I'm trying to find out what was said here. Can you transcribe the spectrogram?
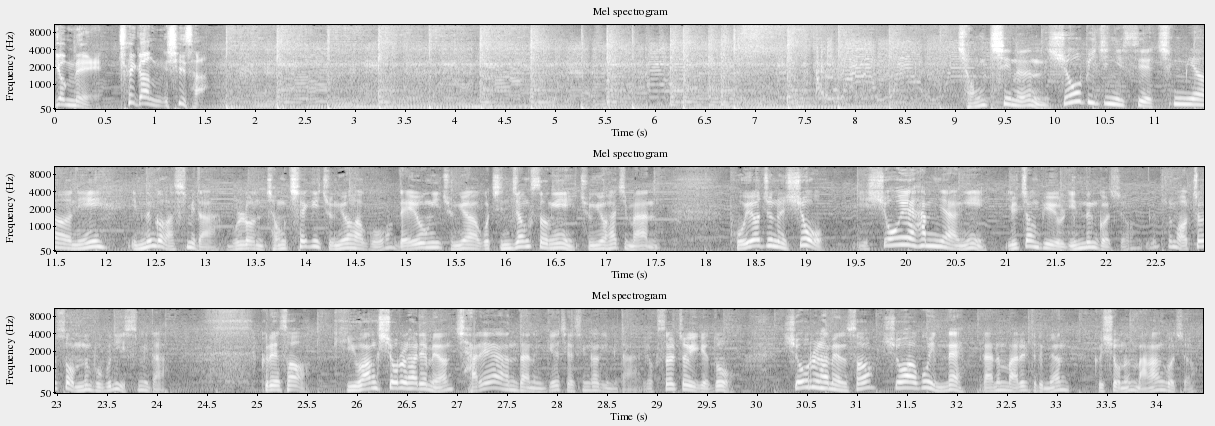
김경래 최강 시사. 정치는 쇼 비즈니스의 측면이 있는 것 같습니다. 물론 정책이 중요하고 내용이 중요하고 진정성이 중요하지만 보여주는 쇼, 이 쇼의 함량이 일정 비율 있는 거죠. 좀 어쩔 수 없는 부분이 있습니다. 그래서 기왕 쇼를 하려면 잘해야 한다는 게 제 생각입니다. 역설적이게도 쇼를 하면서 쇼하고 있네 라는 말을 들으면 그 쇼는 망한 거죠.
